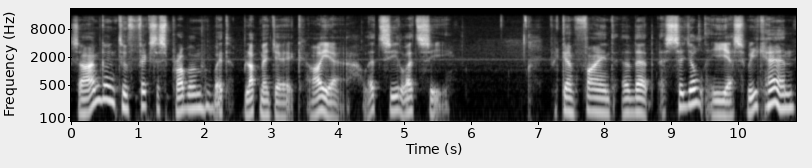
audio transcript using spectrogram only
So I'm going to fix this problem with blood magic. Oh yeah, let's see, let's see. We can find that sigil, yes we can.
